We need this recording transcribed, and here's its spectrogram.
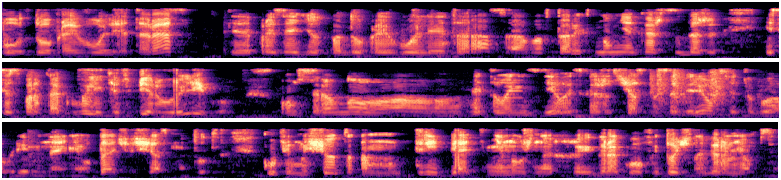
по доброй воле, это раз произойдет по доброй воле, это раз. А во-вторых, ну, мне кажется, даже если Спартак вылетит в первую лигу, он все равно э, этого не сделает, скажет, сейчас мы соберемся, это была временная неудача, сейчас мы тут купим еще там 3-5 ненужных игроков и точно вернемся.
